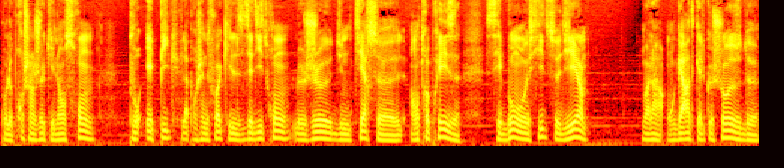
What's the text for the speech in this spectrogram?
Pour le prochain jeu qu'ils lanceront, pour Epic, la prochaine fois qu'ils éditeront le jeu d'une tierce euh, entreprise, c'est bon aussi de se dire, voilà, on garde quelque chose de...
